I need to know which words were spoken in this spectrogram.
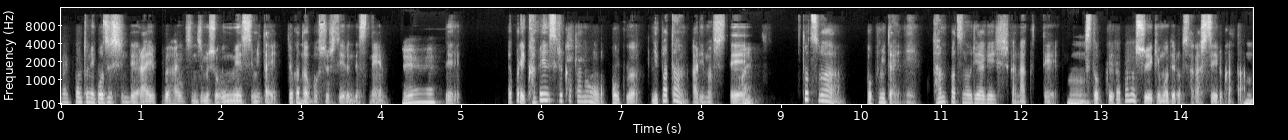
ね本当にご自身でライブ配信事務所を運営してみたいという方を募集しているんですね。う。ええやっぱり加盟する方の多くが2パターンありまして、はい一つは僕みたいに単発の売り上げしかなくて、うん。ストック型の収益モデルを探している方。うん。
